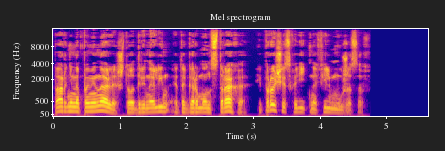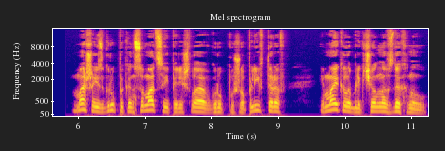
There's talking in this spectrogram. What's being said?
Парни напоминали, что адреналин – это гормон страха и проще сходить на фильм ужасов. Маша из группы консумации перешла в группу шоплифтеров, и Майкл облегченно вздохнул.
